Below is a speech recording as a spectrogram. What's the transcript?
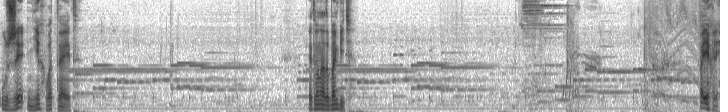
Уже не хватает. Этого надо бомбить. Поехали.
